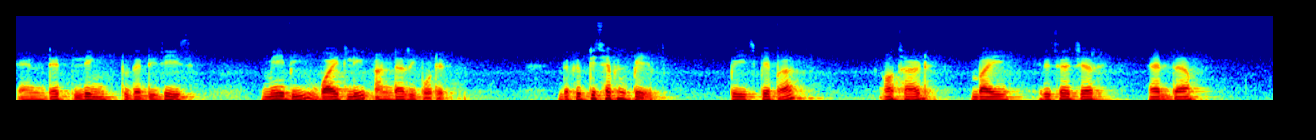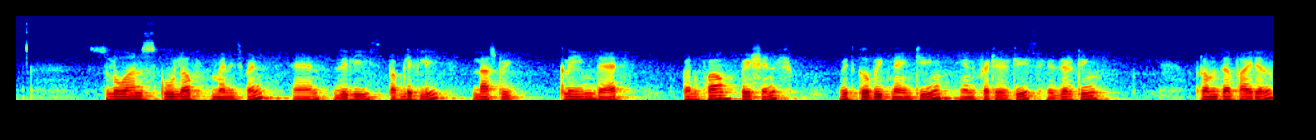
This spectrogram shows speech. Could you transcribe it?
and death linked to the disease may be widely underreported. The 57 page, page paper authored by researchers at the Sloan School of Management and released publicly last week claimed that confirmed patients with COVID-19 and fatalities resulting from the viral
